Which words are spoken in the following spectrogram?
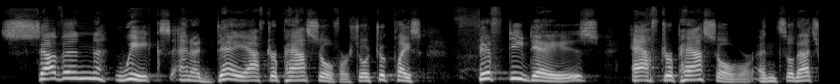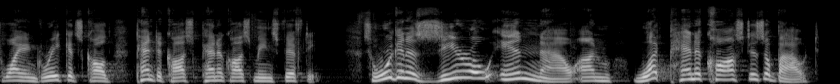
seven weeks and a day after Passover. So it took place 50 days after Passover. And so that's why in Greek it's called Pentecost. Pentecost means 50. So we're going to zero in now on what Pentecost is about,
